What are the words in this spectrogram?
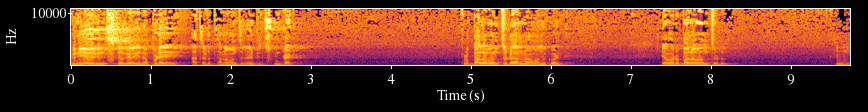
వినియోగించుకోగలిగినప్పుడే అతడు ధనవంతుడు అనిపించుకుంటాడు. ఇప్పుడు బలవంతుడు అన్నాం అనుకోండి. ఎవరు బలవంతుడు? హ్మ్.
